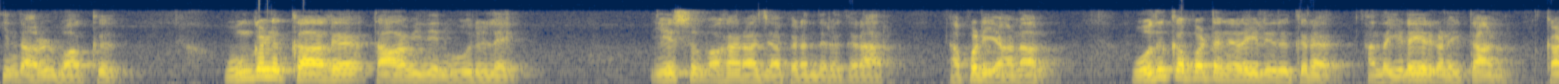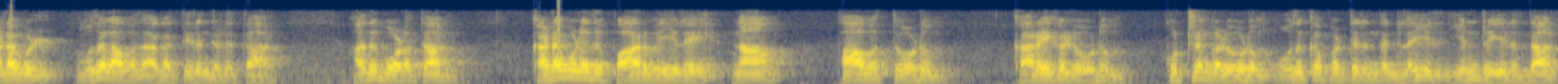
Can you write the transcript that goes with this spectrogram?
இந்த அருள்வாக்கு. உங்களுக்காக தாவிதின் ஊரிலே இயேசு மகாராஜா பிறந்திருக்கிறார். அப்படியானால் ஒதுக்கப்பட்ட நிலையில் இருக்கிற அந்த இடையர்களைத்தான் கடவுள் முதலாவதாக தேர்ந்தெடுத்தார். அதுபோலத்தான் கடவுளது பார்வையிலே நாம் பாவத்தோடும் கரைகளோடும் குற்றங்களோடும் ஒதுக்கப்பட்டிருந்த நிலையில் இன்று இருந்தால்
